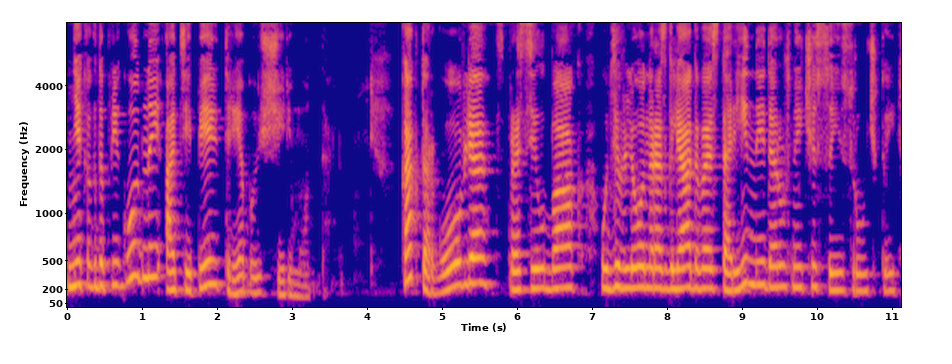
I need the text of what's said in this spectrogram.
некогда пригодной, а теперь требующей ремонта. «Как торговля?» – спросил Бак, удивленно разглядывая старинные дорожные часы с ручкой,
